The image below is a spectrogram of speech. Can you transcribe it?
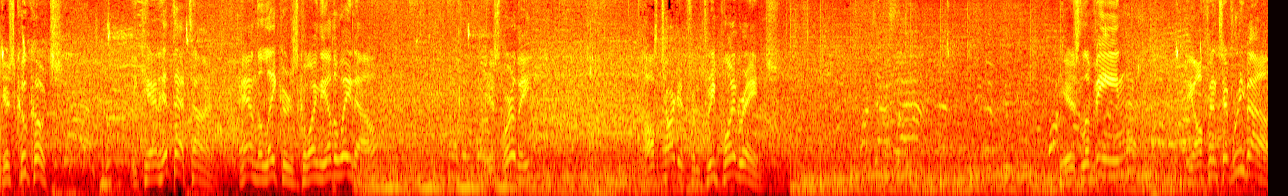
Here's Kukoc. He can't hit that time. And the Lakers going the other way now. Here's Worthy. Off target from three-point range. Here's LaVine. The offensive rebound.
